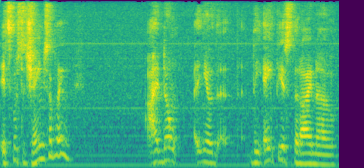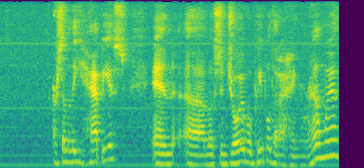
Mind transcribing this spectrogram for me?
it's supposed to change something. I don't, you know, the, the atheists that I know are some of the happiest and uh, most enjoyable people that I hang around with.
